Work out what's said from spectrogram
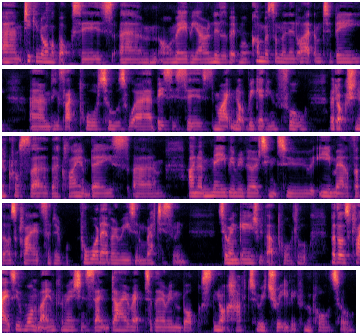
um, ticking all the boxes, um, or maybe are a little bit more cumbersome than they'd like them to be. Um, things like portals where businesses might not be getting full adoption across their, their client base, um, and are maybe reverting to email for those clients that are, for whatever reason, reticent to engage with that portal. For those clients who want that information sent direct to their inbox, not have to retrieve it from a portal.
